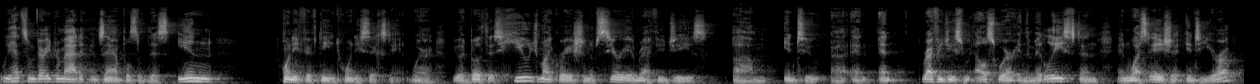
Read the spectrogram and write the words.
we had some very dramatic examples of this in 2015, 2016, where you had both this huge migration of Syrian refugees um, into uh, and, and refugees from elsewhere in the Middle East and, and West Asia into Europe.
